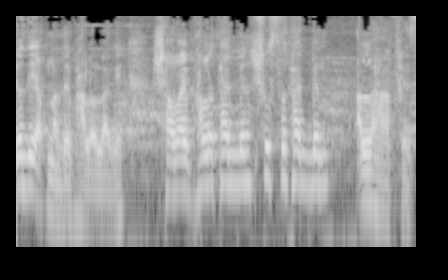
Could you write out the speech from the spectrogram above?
যদি আপনাদের ভালো লাগে। সবাই ভালো থাকবেন, সুস্থ থাকবেন। আল্লাহ হাফেজ।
